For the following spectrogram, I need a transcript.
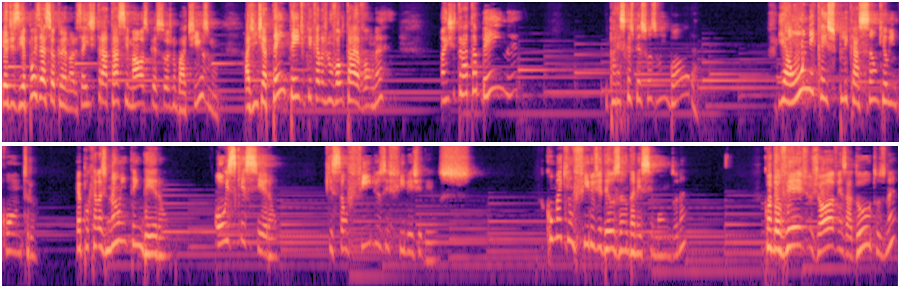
Eu dizia, pois é, seu Clenório, se a gente tratasse mal as pessoas no batismo, a gente até entende porque elas não voltavam, né? Mas a gente trata bem, né? E parece que as pessoas vão embora. E a única explicação que eu encontro é porque elas não entenderam ou esqueceram que são filhos e filhas de Deus. Como é que um filho de Deus anda nesse mundo, né? Quando eu vejo jovens adultos, né?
